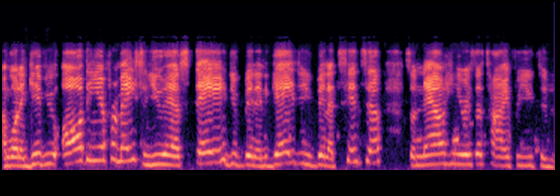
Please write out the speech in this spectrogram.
I'm going to give you all the information. You have stayed, you've been engaged, you've been attentive. So, now here is the time for you to,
